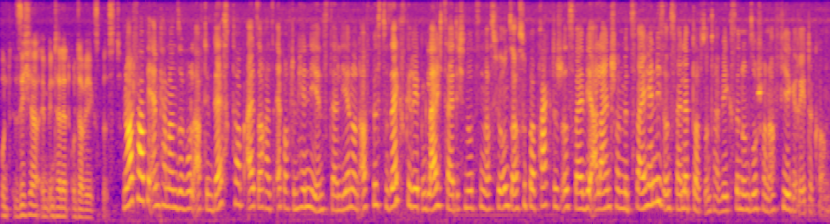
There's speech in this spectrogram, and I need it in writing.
und sicher im Internet unterwegs bist. NordVPN kann man sowohl auf dem Desktop als auch als App auf dem Handy installieren und auf bis zu sechs Geräten gleichzeitig nutzen, was für uns auch super praktisch ist, weil wir allein schon mit zwei Handys und zwei Laptops unterwegs sind und so schon auf vier Geräte kommen.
